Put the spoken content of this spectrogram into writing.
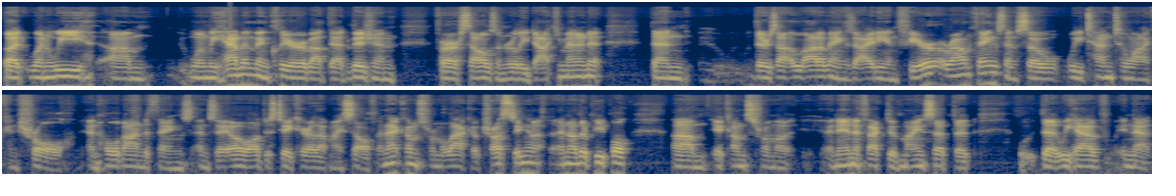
But when we um, when we haven't been clear about that vision for ourselves and really documented it, then there's a lot of anxiety and fear around things. And so we tend to want to control and hold on to things and say, oh, I'll just take care of that myself. And that comes from a lack of trusting in, in other people. Um, it comes from a, an ineffective mindset that that we have in that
